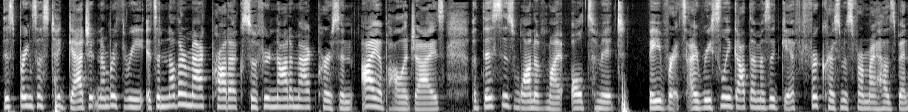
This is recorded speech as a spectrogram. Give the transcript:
this brings us to gadget number three. It's another Mac product, so if you're not a Mac person, I apologize, but this is one of my ultimate favorites. I recently got them as a gift for Christmas from my husband.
